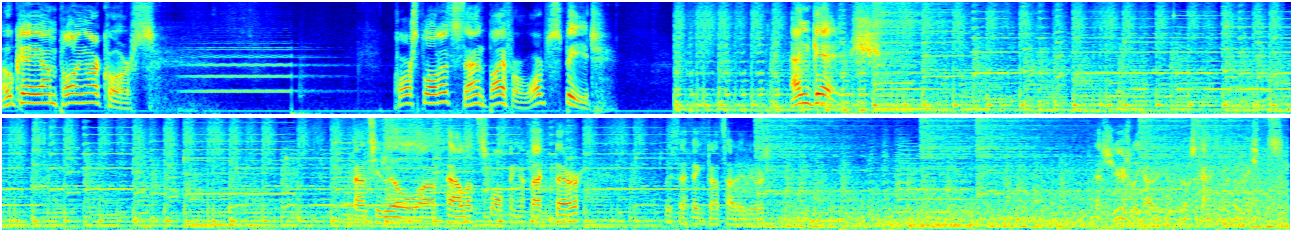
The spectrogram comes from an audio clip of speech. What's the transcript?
Okay, I'm plotting our course. Course plotted, stand by for warp speed. Engage! Fancy little uh, palette swapping effect there. At least I think that's how they do it. That's usually how they do those kinds of animations.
